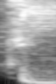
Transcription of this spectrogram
back.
